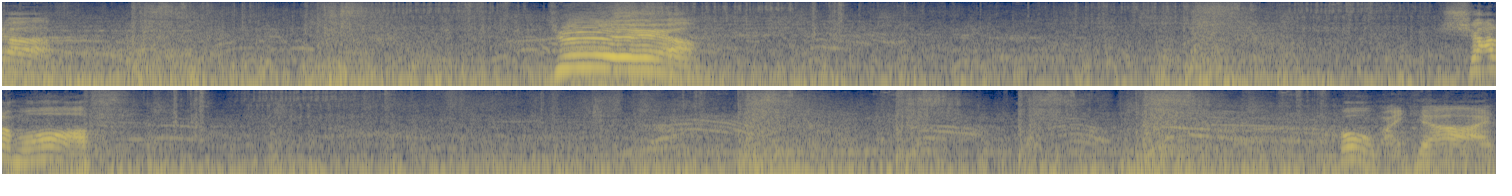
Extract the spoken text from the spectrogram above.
Get off. Damn! Shot him off. Oh my god.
